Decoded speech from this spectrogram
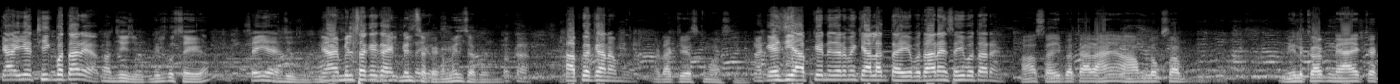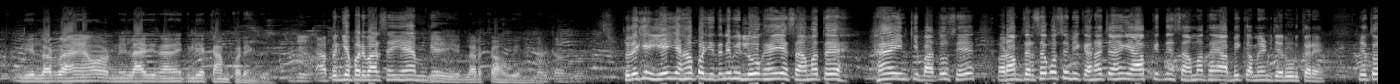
क्या ये ठीक बता रहे हैं आप? हाँ जी जी बिल्कुल सही है। सही है? जी, जी। न्याय मिल सकेगा मिल सकेगा। मिल सकेगा। आपका क्या नाम हुआ? राकेश कुमार सिंह। राकेश जी आपके नज़र में क्या लगता है? ये बता रहे हैं सही बता रहे हैं? हाँ सही बता रहे हैं। हम लोग सब मिलकर न्याय के लिए लड़ रहे हैं और न्याय दिलाने के लिए काम करेंगे। जी आप इनके परिवार से ही हैं हमके ये लड़का हुए हैं। तो देखिए ये यहाँ पर जितने भी लोग हैं ये सहमत हैं इनकी बातों से और आप दर्शकों से भी कहना चाहेंगे आप कितने सहमत हैं आप भी कमेंट ज़रूर करें। ये तो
